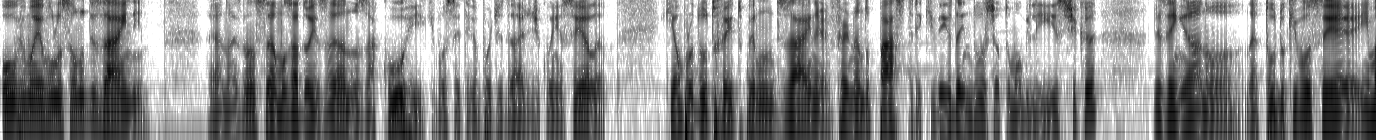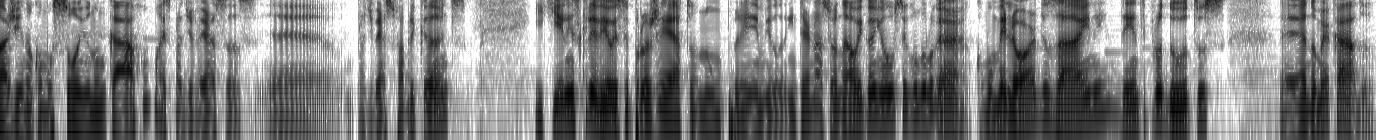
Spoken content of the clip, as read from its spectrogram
houve uma evolução no design. É, nós lançamos há dois anos a Curry, que você teve a oportunidade de conhecê-la, que é um produto feito por um designer, Fernando Pastre, que veio da indústria automobilística, desenhando né, tudo que você imagina como sonho num carro, mas para diversas é, para diversos fabricantes e que ele inscreveu esse projeto num prêmio internacional e ganhou o segundo lugar, como melhor design dentre produtos é, no mercado.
